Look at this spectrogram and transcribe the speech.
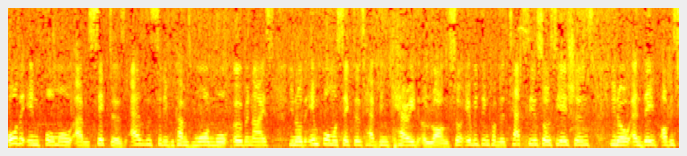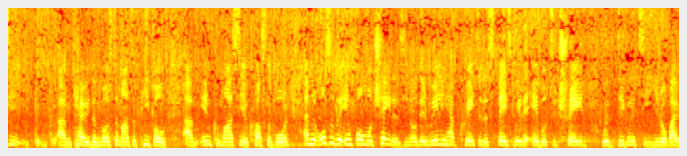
all the informal um, sectors, as the city becomes more and more urbanized, you know, the informal sectors have been carried along. So everything from the taxi associations, you know, and they obviously um, carry the most amount of people um, in Kumasi across the board. And then also the informal traders, you know, they really have created a space where they're able to trade with dignity, you know, by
